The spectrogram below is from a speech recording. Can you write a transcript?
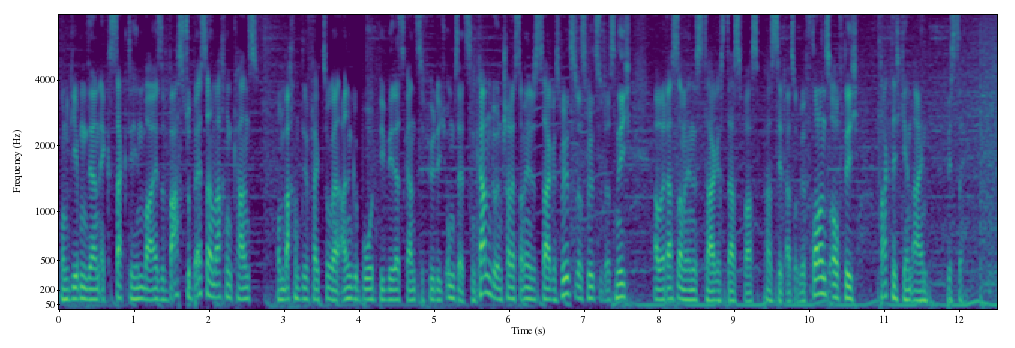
und geben dir dann exakte Hinweise, was du besser machen kannst und machen dir vielleicht sogar ein Angebot, wie wir das Ganze für dich umsetzen können. Du entscheidest am Ende des Tages, willst du das, willst du das nicht, aber das ist am Ende des Tages das, was passiert. Also wir freuen uns auf dich. Trag dich gern ein. Bis dahin.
